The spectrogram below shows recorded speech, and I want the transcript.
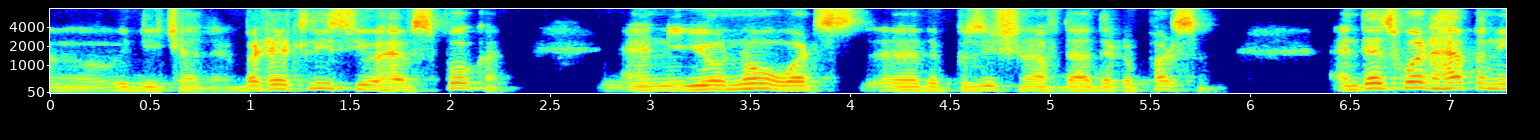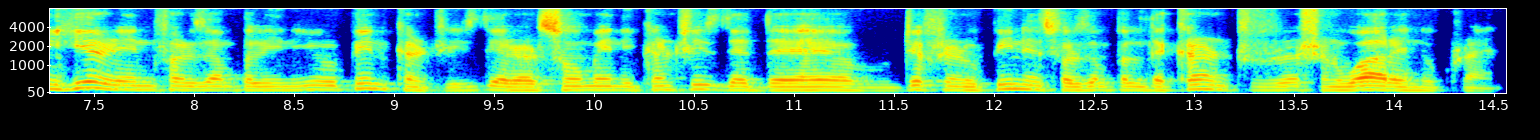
uh, with each other but at least you have spoken mm-hmm. and you know what's uh, the position of the other person and that's what happening here in for example in european countries. There are so many countries that they have different opinions. For example the current russian war in ukraine.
